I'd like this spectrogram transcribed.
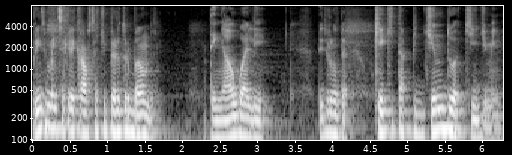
Principalmente se aquele caos está te perturbando. Tem algo ali. Daí tu pergunta, o que que tá pedindo aqui de mim?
